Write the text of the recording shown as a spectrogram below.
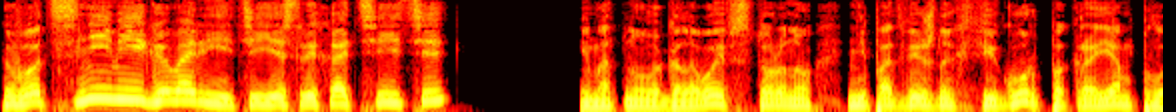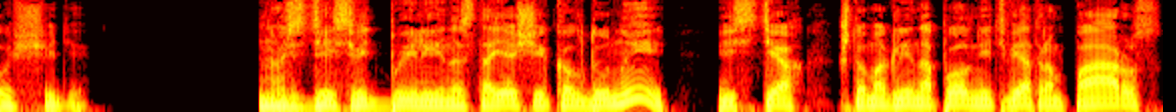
вот с ними и говорите, если хотите. И мотнула головой в сторону неподвижных фигур по краям площади. Но здесь ведь были и настоящие колдуны, из тех, что могли наполнить ветром парус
